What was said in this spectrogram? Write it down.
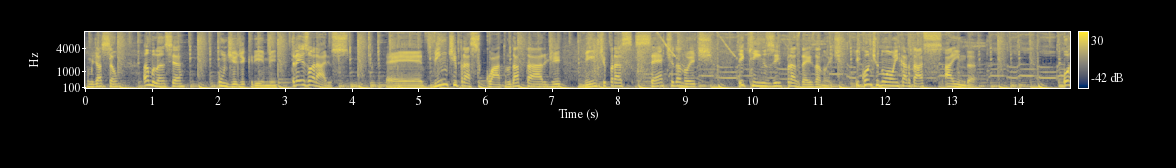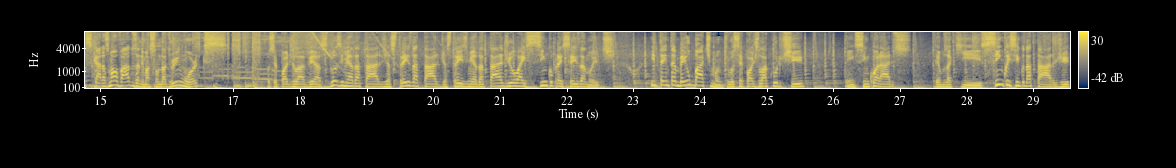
Filme de ação. Ambulância, um dia de crime. Três horários. É 20 para as quatro da tarde, 20 para as sete da noite e 15 para as 10 da noite. E continuam em cartaz ainda os Caras Malvados, animação da DreamWorks. Você pode ir lá ver às duas e meia da tarde, às três da tarde, às três e meia da tarde ou às cinco para as seis da noite. E tem também o Batman, que você pode ir lá curtir em cinco horários. Temos aqui 5 e 5 da tarde,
